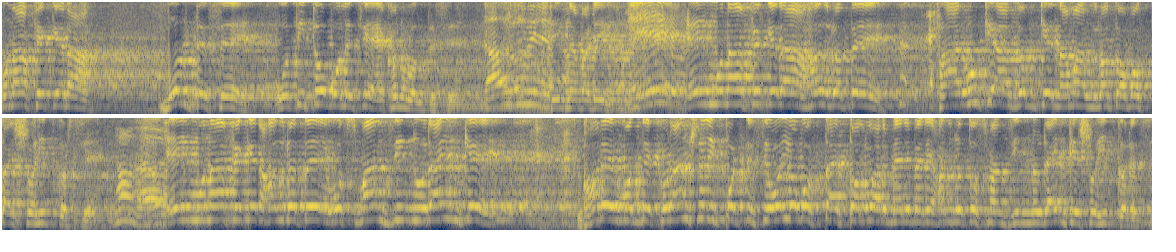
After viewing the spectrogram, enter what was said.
মুনাফেকেরা বলতেছে অতীতও বলেছে এখনও বলতেছে। ঠিক না বাড়ি এই মুনাফেকেরা হজরতে ফারুক আজমকে নামাজরত অবস্থায় শহীদ করছে। এই মুনাফেকের হজরতে ওসমান জি নুরাইনকে ঘরের মধ্যে কোরআন শরীফ পড়তেছে ওই অবস্থায় তলোয়ার মেরে মেরে হজরত ওসমান জি নুরাইনকে শহীদ করেছে।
